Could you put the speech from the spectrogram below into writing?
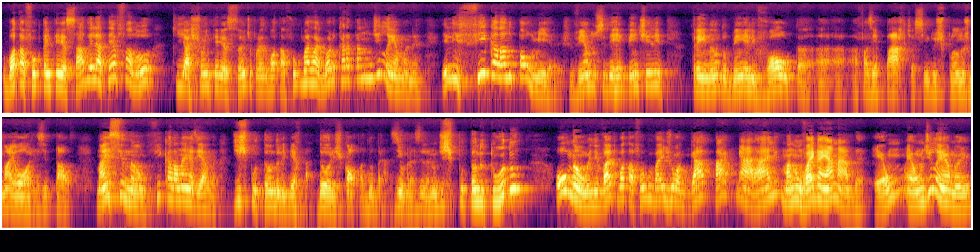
o Botafogo está interessado, ele até falou que achou interessante o projeto do Botafogo, mas agora o cara está num dilema, né? Ele fica lá no Palmeiras, vendo se de repente ele treinando bem ele volta a, a, fazer parte assim dos planos maiores e tal. Mas se não, fica lá na reserva, disputando Libertadores, Copa do Brasil, Brasileiro, disputando tudo, ou não, ele vai pro Botafogo, vai jogar pra caralho, mas não vai ganhar nada. É um, é um dilema, hein?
